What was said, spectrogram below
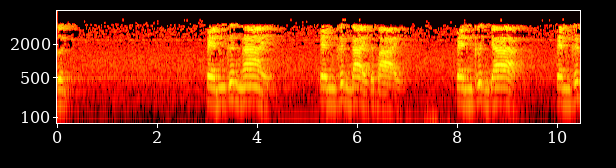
ขึ้น เป็นขึ้นง่าย เป็นขึ้นได้สบาย เป็นขึ้นยาก เป็นขึ้น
